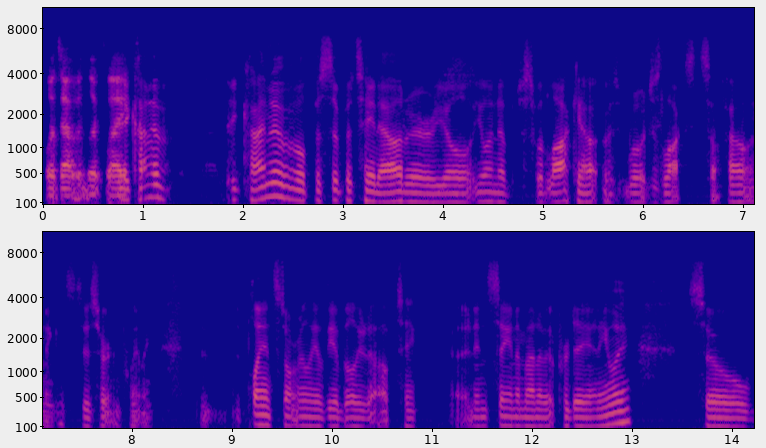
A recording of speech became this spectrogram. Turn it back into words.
what that would look like. It kind of it kind of will precipitate out, or you'll you'll end up just with lockout. Well, it just locks itself out when it gets to a certain point. Like the, plants don't really have the ability to uptake an insane amount of it per day anyway. So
